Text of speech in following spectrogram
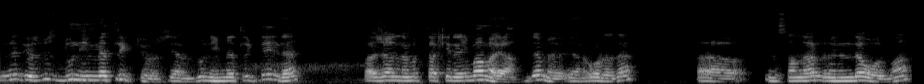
ne diyoruz biz? Dun himmetlik diyoruz. Yani dun himmetlik değil de Vacalne muttakine imama ya değil mi? Yani orada da e, insanların önünde olma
